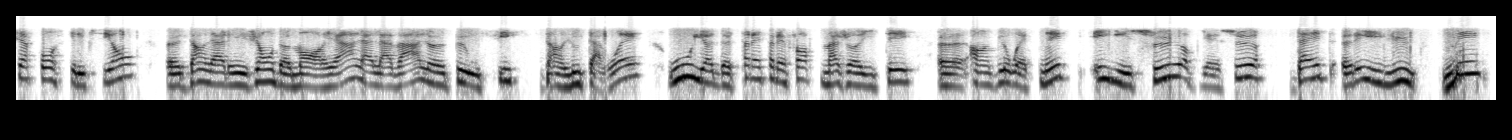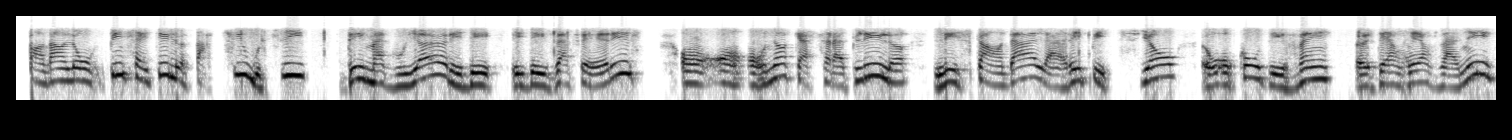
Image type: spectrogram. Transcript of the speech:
circonscriptions euh, dans la région de Montréal, à Laval, un peu aussi dans l'Outaouais, où il y a de très, très fortes majorités euh, anglo-ethniques et il est sûr, bien sûr, d'être réélu. Mais pendant longtemps, puis ça a été le parti aussi des magouilleurs et des, et des affairistes. On n'a qu'à se rappeler là, les scandales à répétition euh, au cours des 20 euh, dernières années.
